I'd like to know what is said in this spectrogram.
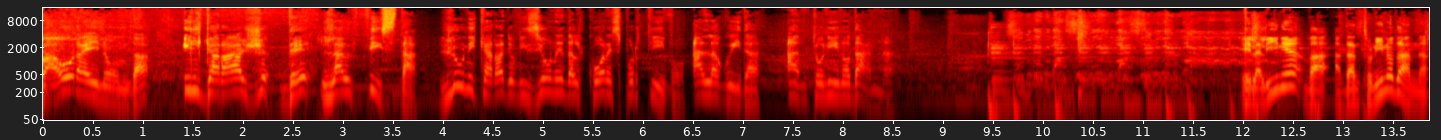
Va ora in onda il garage dell'Alfista, l'unica radiovisione dal cuore sportivo. Alla guida Antonino Danna. E la linea va ad Antonino Danna.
